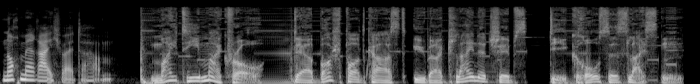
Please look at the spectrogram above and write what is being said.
noch mehr Reichweite haben. Mighty Micro, der Bosch Podcast über kleine Chips, die Großes leisten.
